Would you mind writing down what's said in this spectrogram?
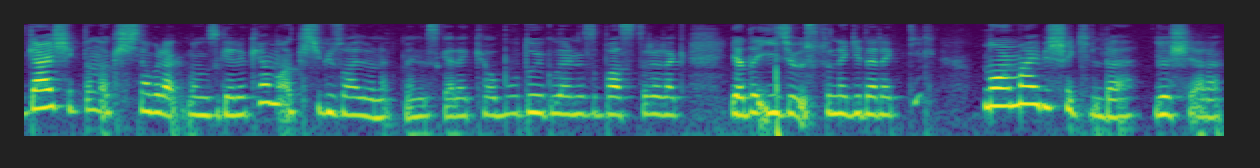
gerçekten akışına bırakmanız gerekiyor ama akışı güzel yönetmeniz gerekiyor. Bu duygularınızı bastırarak ya da iyice üstüne giderek değil, normal bir şekilde yaşayarak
